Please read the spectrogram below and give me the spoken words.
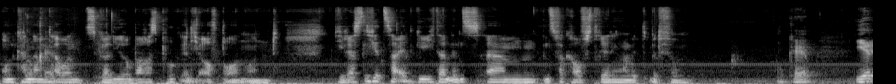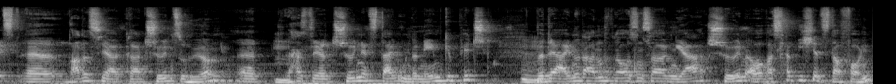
Und kann okay. damit aber ein skalierbares Produkt endlich aufbauen. Und die restliche Zeit gehe ich dann ins, ähm, ins Verkaufstraining mit, mit Firmen. Okay. Jetzt äh, war das ja gerade schön zu hören. Äh, mhm. Hast du ja schön jetzt dein Unternehmen gepitcht. Mhm. Wird der ein oder andere draußen sagen, ja, schön, aber was habe ich jetzt davon?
